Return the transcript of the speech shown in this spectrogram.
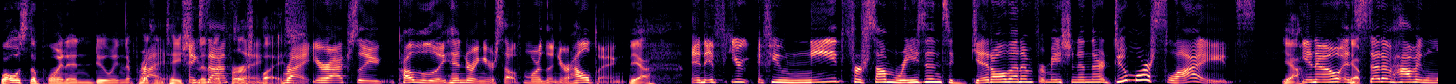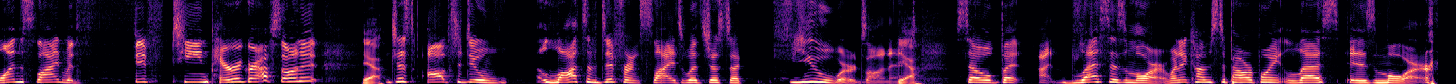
what was the point in doing the presentation in the first place? Right. You're actually probably hindering yourself more than you're helping. Yeah. And if you if you need for some reason to get all that information in there, do more slides. Yeah. You know, instead of having one slide with 15 paragraphs on it, Yeah. just opt to do lots of different slides with just a few words on it. Yeah. So, but uh, less is more. When it comes to PowerPoint, less is more.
